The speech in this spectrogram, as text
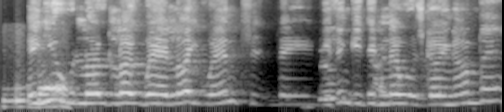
He knew lo, lo, where Lot went. They- You think he didn't know what was going on there?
